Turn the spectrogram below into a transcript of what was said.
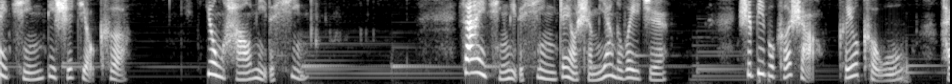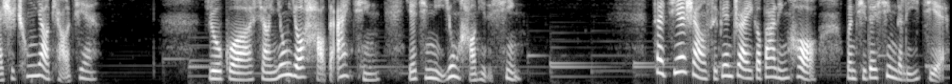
爱情第十九课：用好你的性。在爱情里的性占有什么样的位置？是必不可少、可有可无，还是充要条件？如果想拥有好的爱情，也请你用好你的性。在街上随便拽一个八零后，问其对性的理解。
